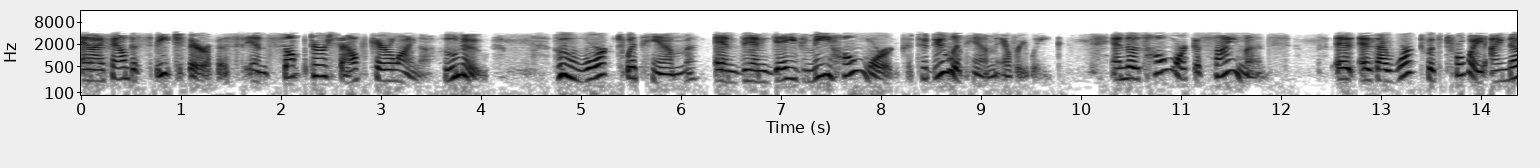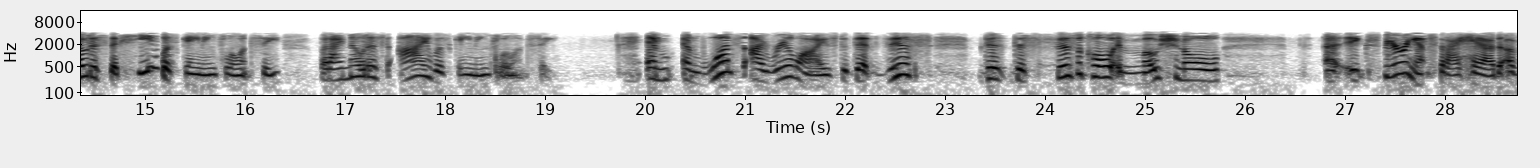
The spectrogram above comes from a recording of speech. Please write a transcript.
And I found a speech therapist in Sumter, South Carolina. Who knew? Who worked with him and then gave me homework to do with him every week. And those homework assignments, as I worked with Troy, I noticed that he was gaining fluency but I noticed I was gaining fluency. And and once I realized that this this, this physical, emotional uh, experience that I had of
